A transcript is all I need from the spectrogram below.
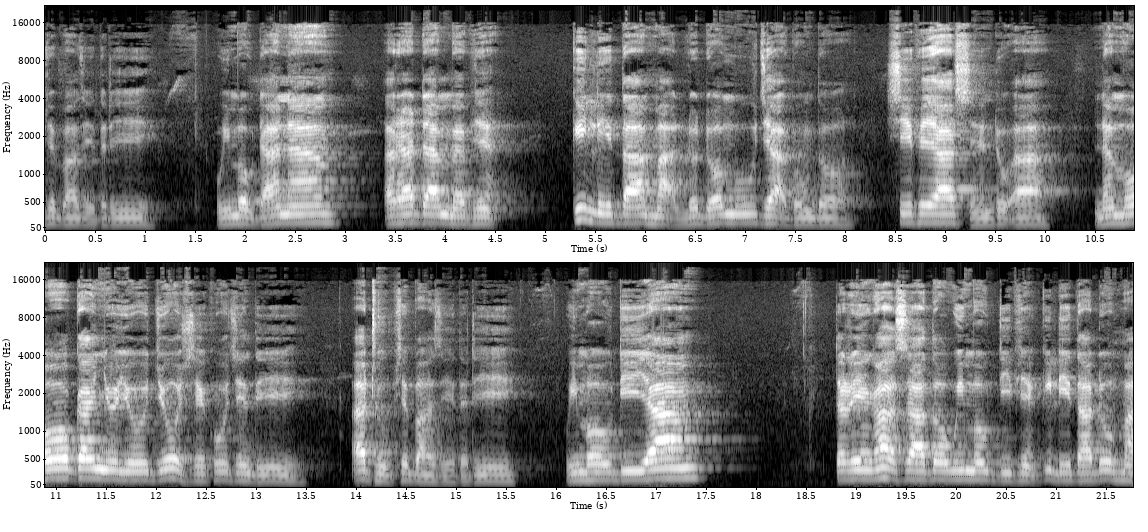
ဖြစ်ပါစေတည်းဝိမု ക്ത နာအရတ္တမဖြင့် ကိလေသာမှလွတ်တော်မူကြကုန်သောရှေးဖျားရှင်တို့အားနမောကညွယိုကျိုးရှိခိုးခြင်းသည်အထုဖြစ်ပါစေတည်းဝိမု ക്തി ယံတရင်ကသာသောဝိမု ക്തി ဖြင့်ကိလေသာတို့မှ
